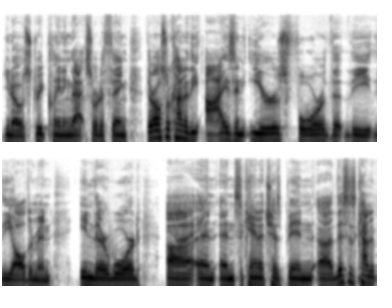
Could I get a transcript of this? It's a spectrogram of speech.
you know, street cleaning, that sort of thing. They're also kind of the eyes and ears for the the the aldermen in their ward. Uh, and and Sikanich has been. Uh, this is kind of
